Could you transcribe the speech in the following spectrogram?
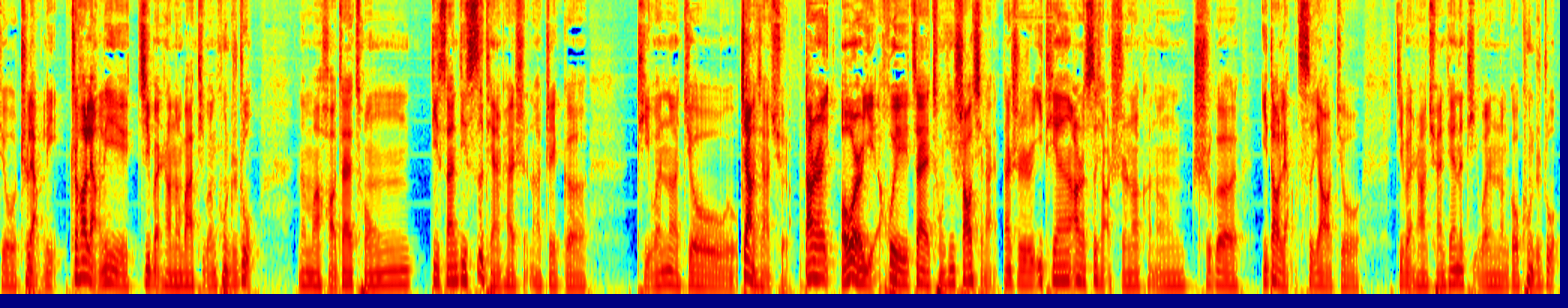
就吃两粒，吃好两粒基本上能把体温控制住。那么好在从第三、第四天开始呢，这个体温呢就降下去了。当然偶尔也会再重新烧起来，但是一天二十四小时呢，可能吃个一到两次药就基本上全天的体温能够控制住。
